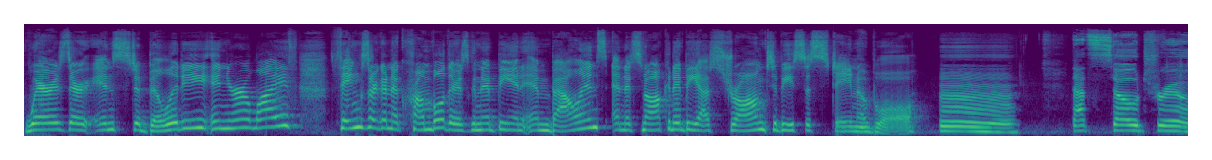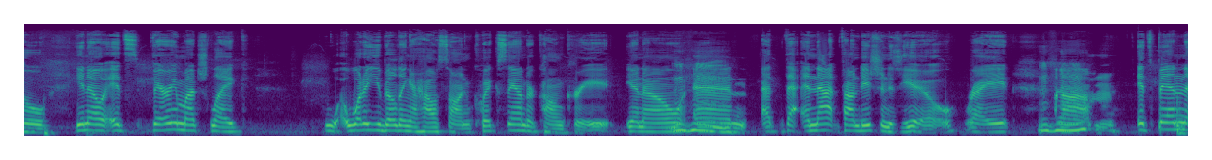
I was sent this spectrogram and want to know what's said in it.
where is there instability in your life, things are going to crumble. There's going to be an imbalance and it's not going to be as strong to be sustainable. Mm, that's so true. You know, it's very much like, what are you building a house on quicksand or concrete you know mm-hmm. and that and that foundation is you right mm-hmm. um, it's been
